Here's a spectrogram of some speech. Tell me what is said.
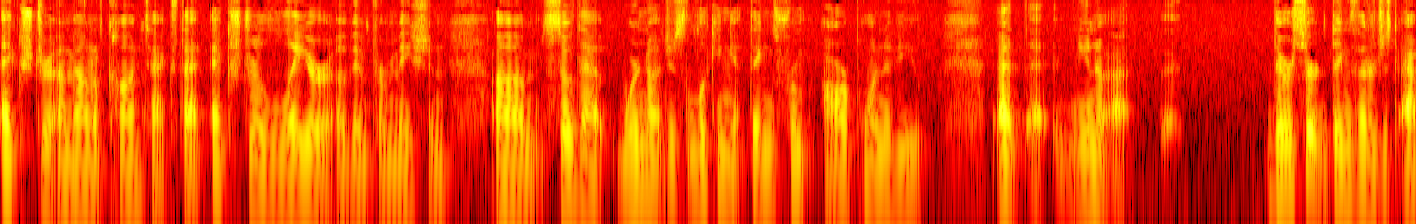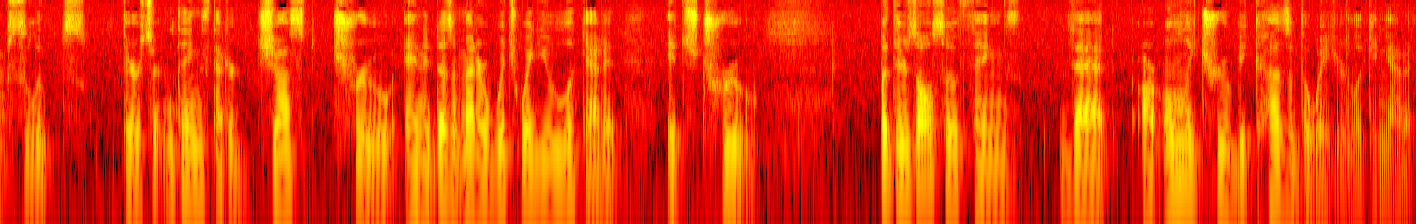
extra amount of context, that extra layer of information, um, so that we're not just looking at things from our point of view. At, at you know, uh, there are certain things that are just absolutes. There are certain things that are just true, and it doesn't matter which way you look at it, it's true. But there's also things that are only true because of the way you're looking at it.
